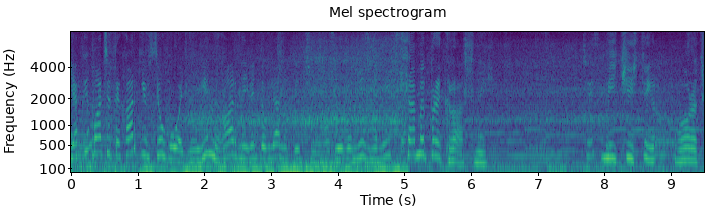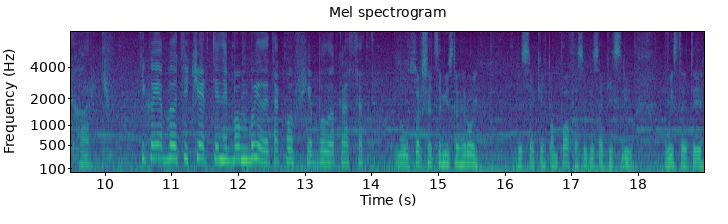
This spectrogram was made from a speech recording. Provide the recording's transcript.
Яким бачите Харків сьогодні? Він гарний, він доглянутий чи можливо ні, змінився? Саме прекрасний. Мій чистий город Харків. Тільки якби ці черти не бомбили, так взагалі була красота. Ну, перше, це місто герой, без всяких там пафосів, без всяких слів. Вистояти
